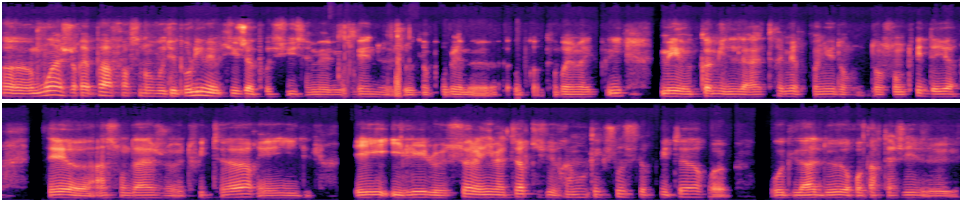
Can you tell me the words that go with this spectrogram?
Euh, moi, j'aurais pas forcément voté pour lui, même si j'apprécie Samuel Etienne, j'ai aucun problème, euh, aucun problème avec lui. Mais euh, comme il l'a très bien reconnu dans, dans son tweet d'ailleurs, c'est euh, un sondage Twitter et et il est le seul animateur qui fait vraiment quelque chose sur Twitter au-delà de repartager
